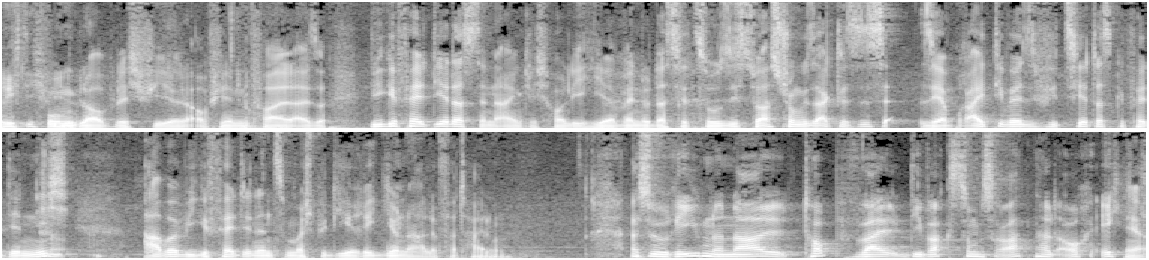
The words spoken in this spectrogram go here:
richtig viel. Unglaublich viel, auf jeden Fall. Also wie gefällt dir das denn eigentlich, Holly, hier, wenn du das jetzt so siehst? Du hast schon gesagt, es ist sehr breit diversifiziert, das gefällt dir nicht. Ja. Aber wie gefällt dir denn zum Beispiel die regionale Verteilung? Also regional top, weil die Wachstumsraten halt auch echt ja.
